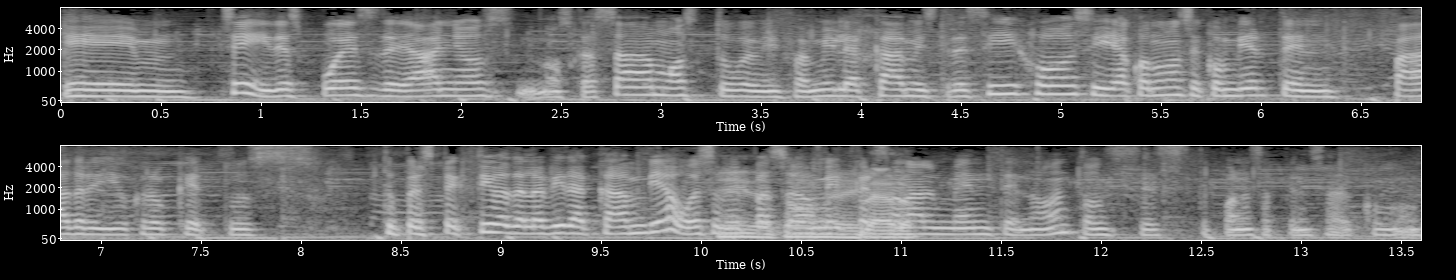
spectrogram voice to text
Eh, sí, después de años nos casamos, tuve mi familia acá, mis tres hijos, y ya cuando uno se convierte en padre, yo creo que tus, tu perspectiva de la vida cambia, o eso Sí, me pasó a mí personalmente, ¿no? Entonces te pones a pensar como,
